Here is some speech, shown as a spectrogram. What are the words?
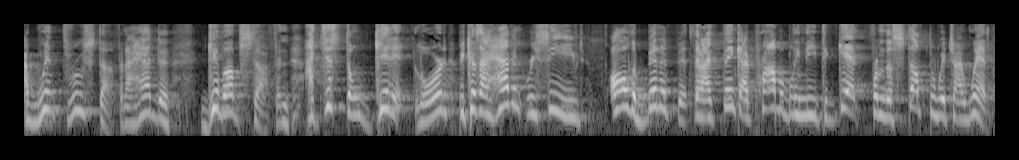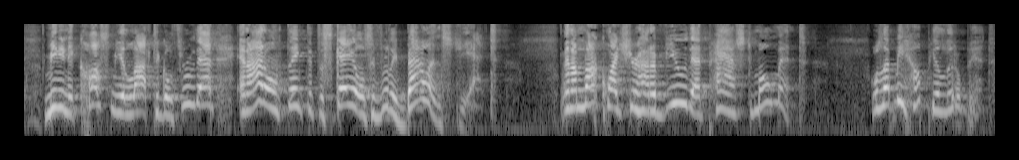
I, went through stuff and I had to give up stuff. And I just don't get it, Lord, because I haven't received all the benefit that I think I probably need to get from the stuff through which I went. Meaning it cost me a lot to go through that, and I don't think that the scales have really balanced yet. And I'm not quite sure how to view that past moment. Well, let me help you a little bit.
